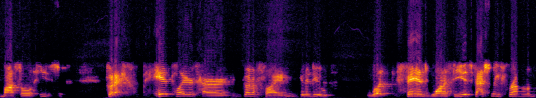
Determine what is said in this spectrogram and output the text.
muscle. He's gonna hit players hard. He's gonna fight. He's gonna do what fans want to see, especially from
